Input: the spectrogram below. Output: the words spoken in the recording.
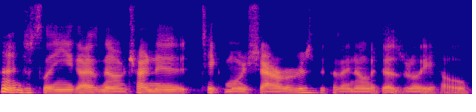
just letting you guys know, I'm trying to take more showers because I know it does really help.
